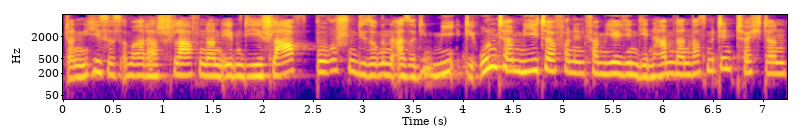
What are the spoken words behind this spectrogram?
dann hieß es immer, da schlafen dann eben die Schlafburschen, die sogenannten, also die, die Untermieter von den Familien, die haben dann was mit den Töchtern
